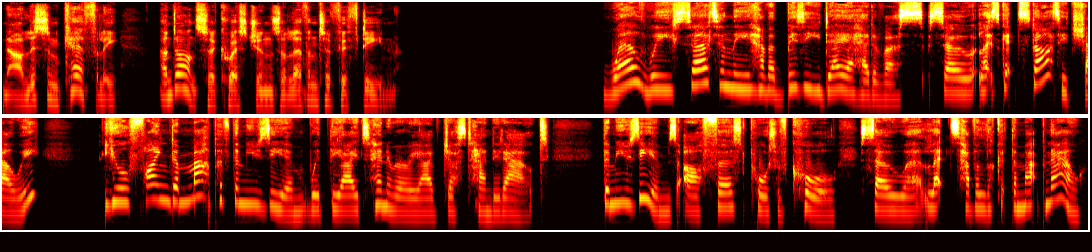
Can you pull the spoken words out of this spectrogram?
Now listen carefully and answer questions 11 to 15. Well, we certainly have a busy day ahead of us, so let's get started, shall we? You'll find a map of the museum with the itinerary I've just handed out. The museum's our first port of call, so uh, let's have a look at the map now.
